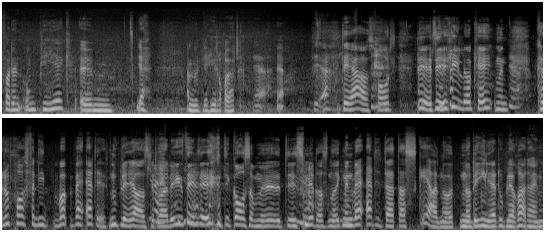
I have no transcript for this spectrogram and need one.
for den unge pige, ikke? Øhm, ja, jamen, man bliver helt rørt. Ja. ja. Det er, det er også hårdt. Det, det er helt okay, men ja. kan du prøve, fordi, hvor, hvad er det? Nu bliver jeg også lidt rørt, ikke? Det, det, det går som, øh, det smitter og sådan noget, ikke? Men hvad er det, der, der sker, når, når det egentlig er, du bliver rørt herinde?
